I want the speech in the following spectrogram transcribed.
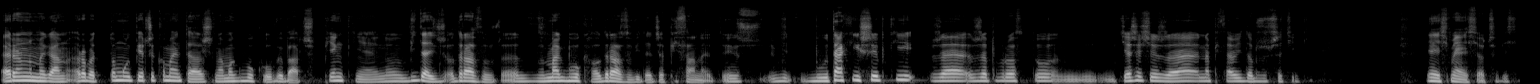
Aaron Megan, Robert, to mój pierwszy komentarz na MacBooku, wybacz, pięknie, no widać od razu, że z MacBooka od razu widać, że pisany. To już był taki szybki, że, że po prostu cieszę się, że napisałeś dobrze przecinki. Nie, śmieję się oczywiście.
